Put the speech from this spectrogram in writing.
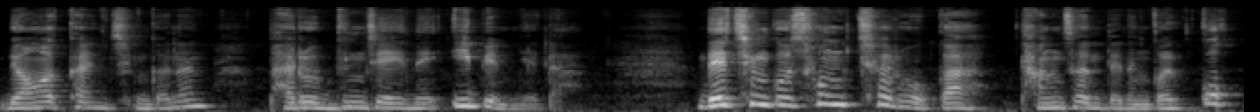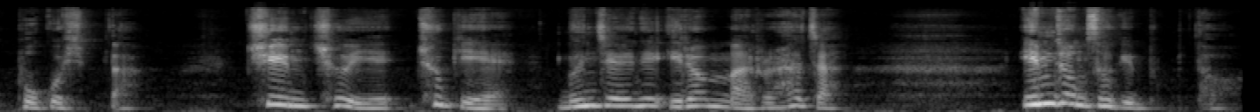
명확한 증거는 바로 문재인의 입입니다. 내 친구 송철호가 당선되는 걸 꼭 보고 싶다. 취임 초에, 초기에 문재인이 이런 말을 하자 임종석이부터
